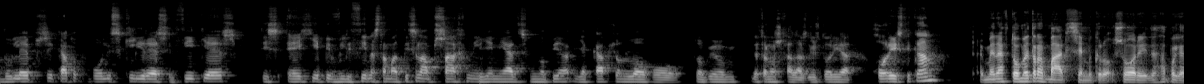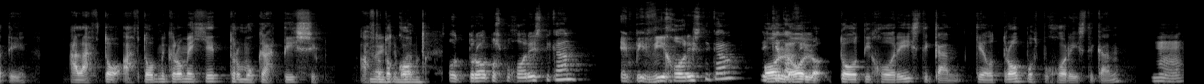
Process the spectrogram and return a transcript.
δουλέψει κάτω από πολύ σκληρές συνθήκες, της έχει επιβληθεί να σταματήσει να ψάχνει την οικογένειά της, την οποία για κάποιον λόγο, τον οποίο δεν θέλω να σου χαλάσω την ιστορία, χωρίστηκαν. Εμένα αυτό με τραυμάτισε μικρό. Sorry, δεν θα πω γιατί. Αλλά αυτό, αυτό μικρό με είχε τρομοκρατήσει. Αυτό Ναι, το και κο... εμένα. Ο τρόπος που χωρίστηκαν, επειδή χωρίστηκαν, ή και τα Όλο, δύο. όλο. Το ότι χωρίστηκαν και ο τρόπος που χωρίστηκαν Μμμ.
